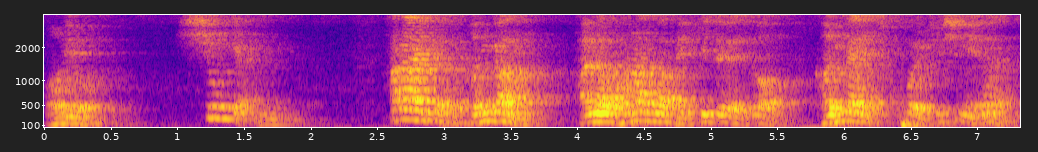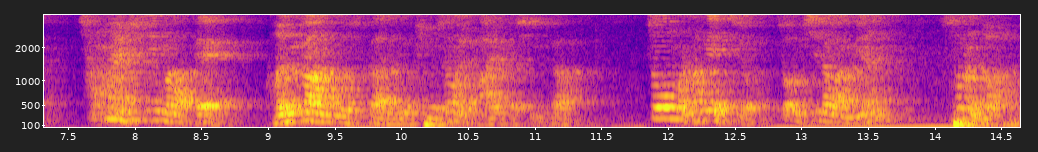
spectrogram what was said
어려워. 쉬운 게 아닙니다. 하나님께서 건강 달라고 하나님 앞에 기도해서 건강의 축복을 주시면 정말 주님 앞에 건강한 모습 가지고 충성을 다할 것인가? 조금은 하겠죠. 좀 지나가면 손을 놔.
